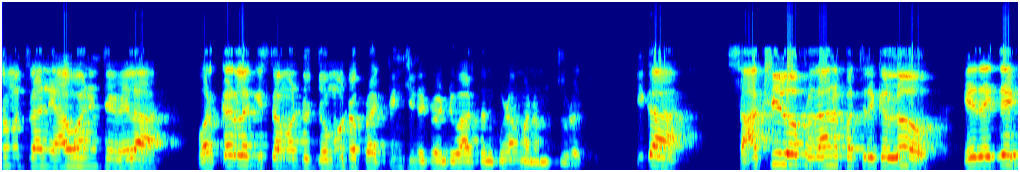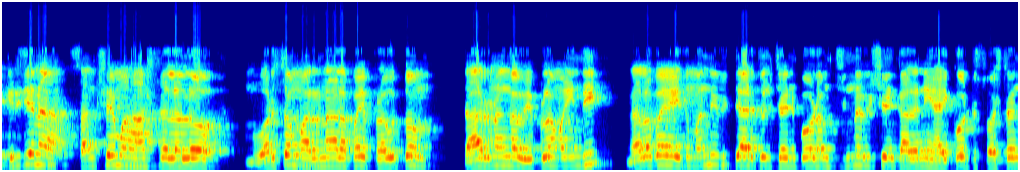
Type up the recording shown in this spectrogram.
సంవత్సరాన్ని ఆహ్వానించే వేళ వర్కర్లకు ఇస్తామంటూ జొమాటో ప్రకటించినటువంటి వార్తను కూడా మనం చూడొచ్చు. ఇక సాక్షిలో ప్రధాన పత్రికల్లో ఏదైతే గిరిజన సంక్షేమ హాస్టళ్ళలో వరుస మరణాలపై ప్రభుత్వం దారుణంగా విఫలమైంది నలభై ఐదు మంది విద్యార్థులు చనిపోవడం చిన్న విషయం కాదని హైకోర్టు స్పష్టం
